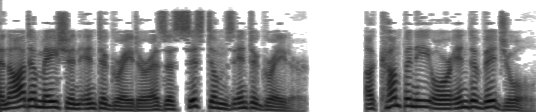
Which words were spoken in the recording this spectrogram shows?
An automation integrator is a systems integrator—a company or individual,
